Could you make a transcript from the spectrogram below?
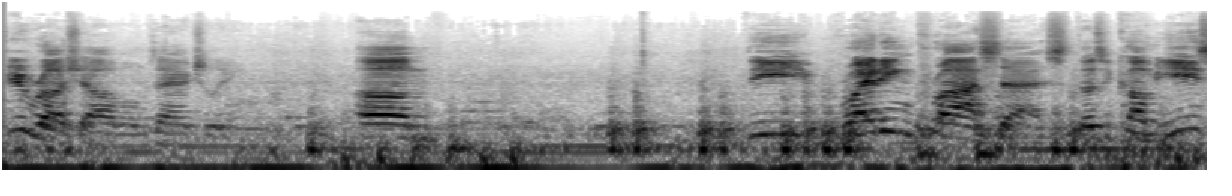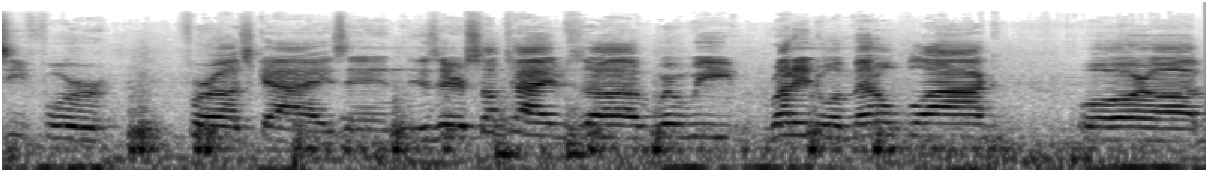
few Rush albums actually. Um, the writing process does it come easy for for us guys? And is there sometimes uh, where we run into a mental block or uh,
